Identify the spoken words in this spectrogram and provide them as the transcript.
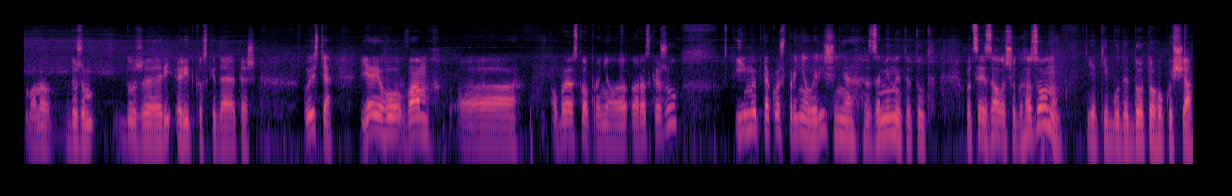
воно дуже, дуже рідко скидає теж листя. Я його вам е- обов'язково про нього розкажу. І ми б також прийняли рішення замінити тут оцей залишок газону, який буде до того куща, е,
